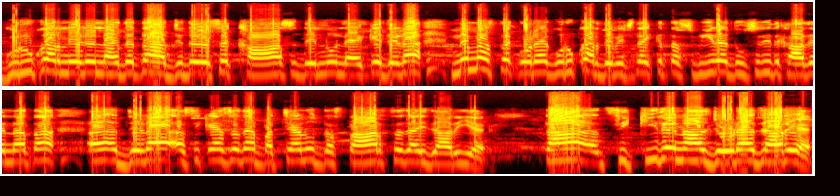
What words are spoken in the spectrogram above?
ਗੁਰੂ ਘਰ ਨੇੜੇ ਲੱਗਦਾ ਤਾਂ ਅੱਜ ਦੇ ਇਸ ਖਾਸ ਦਿਨ ਨੂੰ ਲੈ ਕੇ ਜਿਹੜਾ ਨਮਸਤਕ ਹੋ ਰਿਹਾ ਗੁਰੂ ਘਰ ਦੇ ਵਿੱਚ ਤਾਂ ਇੱਕ ਤਸਵੀਰ ਹੈ ਦੂਸਰੀ ਦਿਖਾ ਦੇਣਾ ਤਾਂ ਅਹ, ਜਿਹੜਾ ਅਸੀਂ ਕਹਿ ਸਕਦੇ ਹਾਂ ਬੱਚਿਆਂ ਨੂੰ ਦਸਤਾਰ ਸਜਾਈ ਜਾ ਰਹੀ ਹੈ। ਤਾਂ ਸਿੱਖੀ ਦੇ ਨਾਲ ਜੋੜਿਆ ਜਾ ਰਿਹਾ ਹੈ।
